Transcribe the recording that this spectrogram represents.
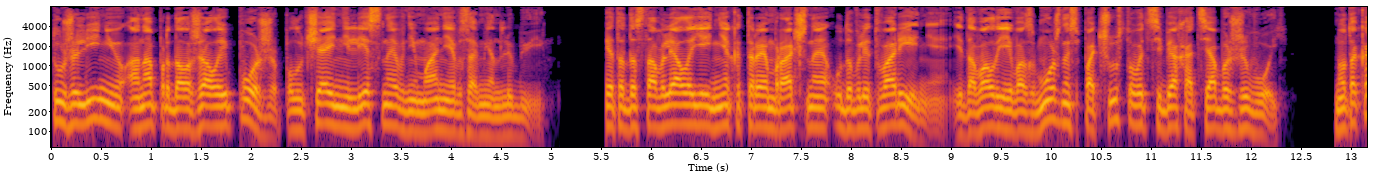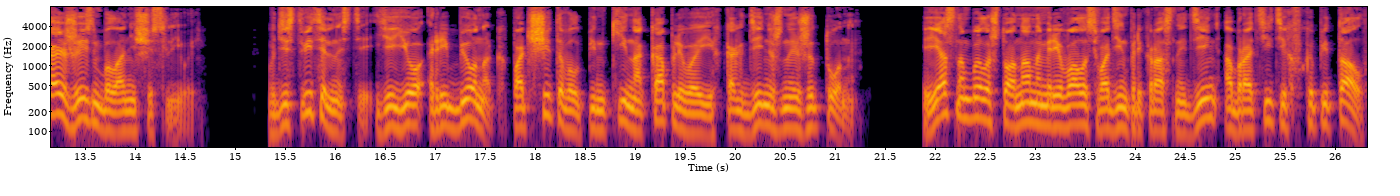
Ту же линию она продолжала и позже, получая нелестное внимание взамен любви. Это доставляло ей некоторое мрачное удовлетворение и давало ей возможность почувствовать себя хотя бы живой. Но такая жизнь была несчастливой. В действительности ее ребенок подсчитывал пинки, накапливая их как денежные жетоны. И ясно было, что она намеревалась в один прекрасный день обратить их в капитал,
